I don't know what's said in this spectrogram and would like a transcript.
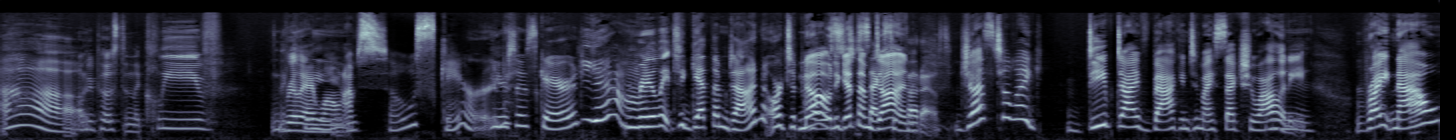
I'll Oh, be posting the cleave. really, I won't. I'm so scared. you're so scared. yeah. Really, to get them done or to No, to get them done. Photos. Just to like deep dive back into my sexuality. Mm. Right now,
